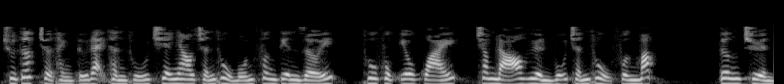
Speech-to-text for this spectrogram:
Chu Tước trở thành tứ đại thần thú chia nhau chấn thủ bốn phương tiên giới, thu phục yêu quái, trong đó huyền vũ chấn thủ phương Bắc. Tương truyền,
